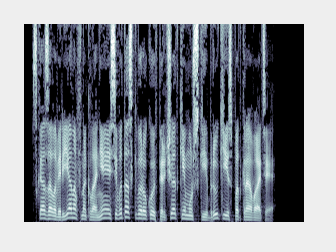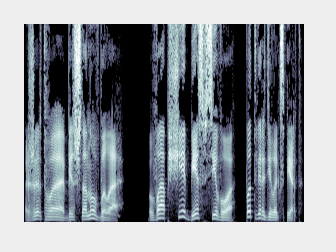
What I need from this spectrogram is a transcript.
— сказал Аверьянов, наклоняясь и вытаскивая рукой в перчатке мужские брюки из-под кровати. «Жертва без штанов была?» «Вообще без всего», — подтвердил эксперт.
